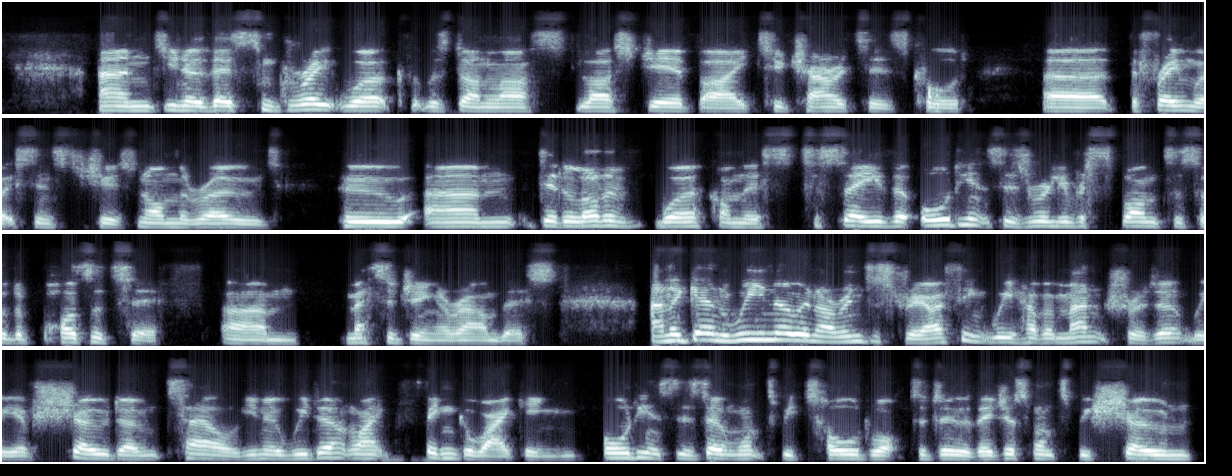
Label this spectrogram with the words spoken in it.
And you know, there's some great work that was done last last year by two charities called uh, the Frameworks Institute and On the Road, who um, did a lot of work on this to say that audiences really respond to sort of positive um, messaging around this. And again, we know in our industry, I think we have a mantra, don't we, of show, don't tell. You know, we don't like finger wagging. Audiences don't want to be told what to do, they just want to be shown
